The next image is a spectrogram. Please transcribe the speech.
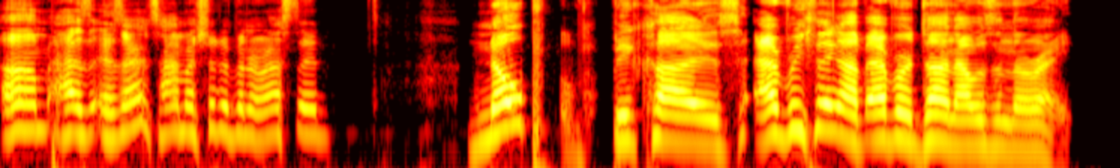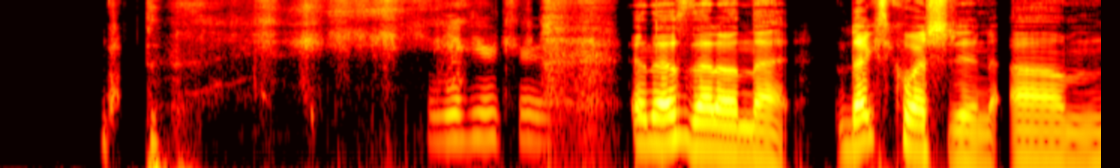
um, has is there a time I should have been arrested? Nope, because everything I've ever done, I was in the right, Live your truth. and that's that on that. Next question. Um,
